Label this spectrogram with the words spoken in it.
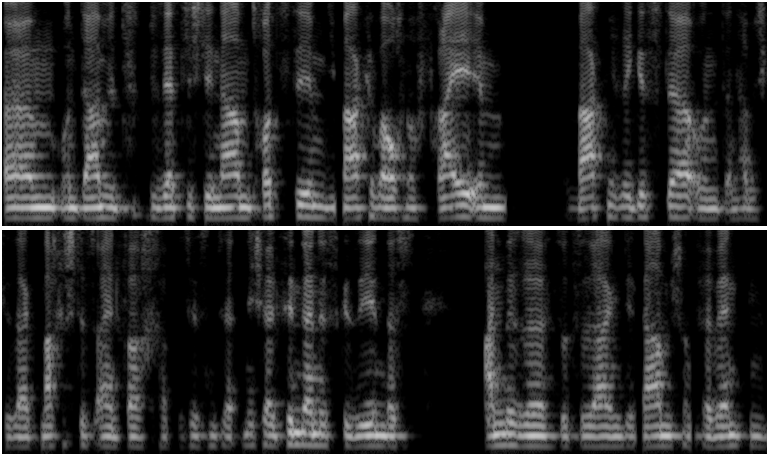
Ähm, und damit besetze ich den Namen trotzdem. Die Marke war auch noch frei im, im Markenregister und dann habe ich gesagt, mache ich das einfach. Habe das jetzt nicht als Hindernis gesehen, dass andere sozusagen den Namen schon verwenden.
